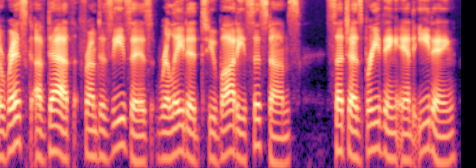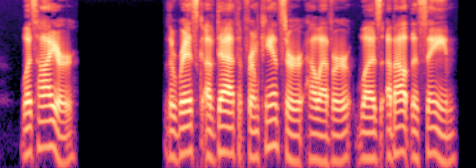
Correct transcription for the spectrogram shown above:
the risk of death from diseases related to body systems, such as breathing and eating, was higher. The risk of death from cancer, however, was about the same.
